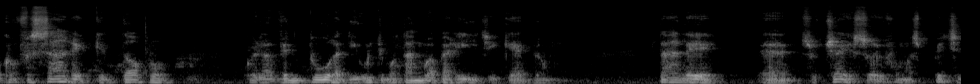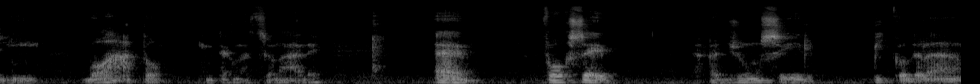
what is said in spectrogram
confessare che dopo quell'avventura di Ultimo Tango a Parigi, che ebbe un tale eh, successo e fu una specie di boato internazionale, eh, forse raggiunsi il picco della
